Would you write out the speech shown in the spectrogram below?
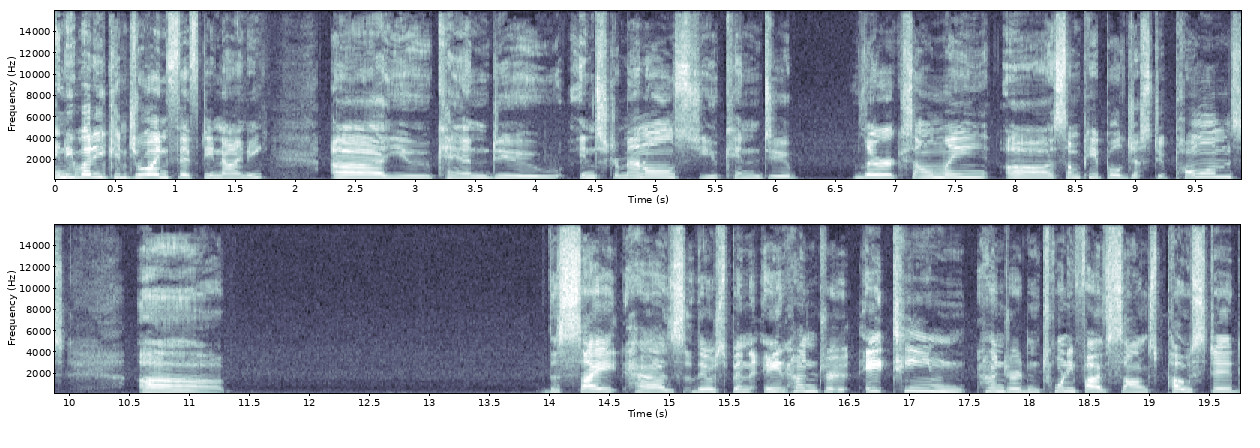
Anybody can join 5090. Uh, you can do instrumentals, you can do lyrics only. Uh, some people just do poems. Uh, the site has, there's been 800, 1,825 songs posted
